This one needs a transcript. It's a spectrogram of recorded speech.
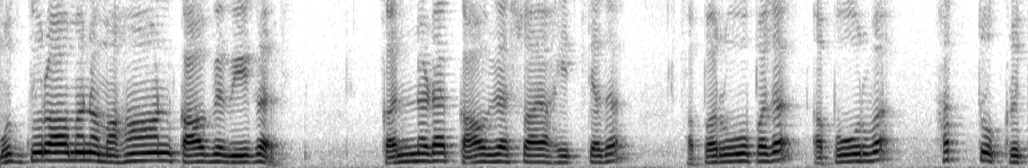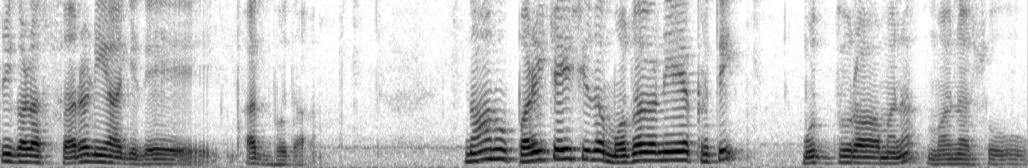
ಮುದ್ದುರಾಮನ ಮಹಾನ್ ಕಾವ್ಯವೀಗ ಕನ್ನಡ ಕಾವ್ಯ ಸಾಹಿತ್ಯದ ಅಪರೂಪದ ಅಪೂರ್ವ ಹತ್ತು ಕೃತಿಗಳ ಸರಣಿಯಾಗಿದೆ. ಅದ್ಭುತ. ನಾನು ಪರಿಚಯಿಸಿದ ಮೊದಲನೆಯ ಕೃತಿ ಮುದ್ದುರಾಮನ ಮನಸ್ಸು.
